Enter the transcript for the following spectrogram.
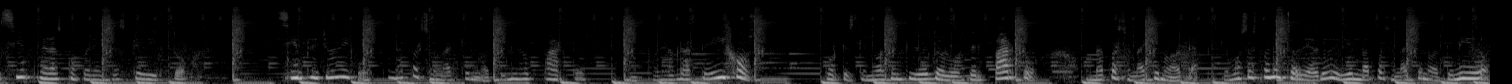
siempre en las conferencias que dicto, siempre yo digo, una persona que no ha tenido partos no puede hablar de hijos porque es que no ha sentido el dolor del parto. Una persona que no ha, apliquemos esto en nuestro diario vivir, una persona que no ha tenido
